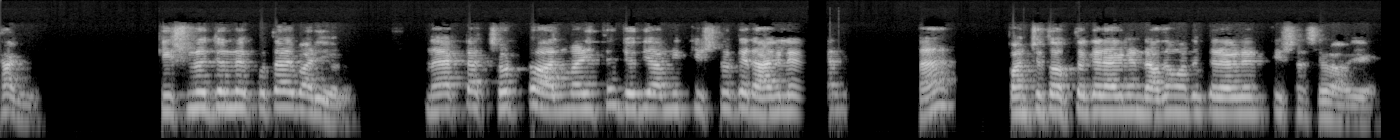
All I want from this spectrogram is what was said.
থাকব। কৃষ্ণের জন্য কোথায় বাড়ি হলো? না, একটা ছোট্ট আলমারিতে যদি আপনি কৃষ্ণকে রাখলেন হ্যাঁ? পঞ্চতত্ত্বকে রাখলেন রাধা মাধবকে রাখলেন, কৃষ্ণ সেবা হয়ে গেল।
